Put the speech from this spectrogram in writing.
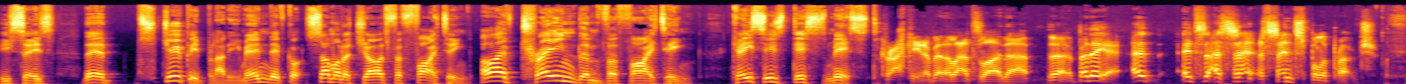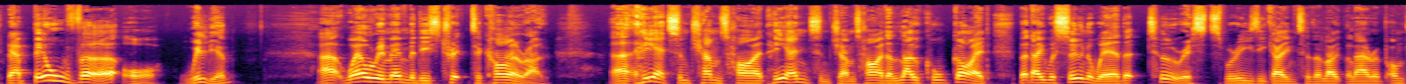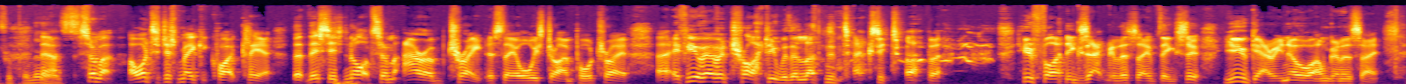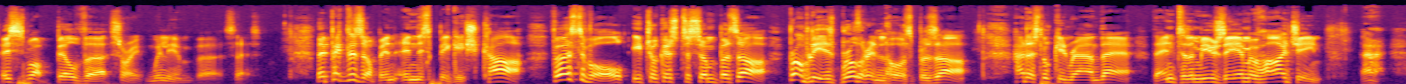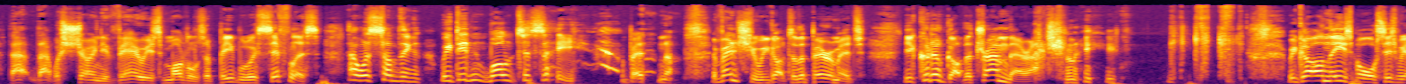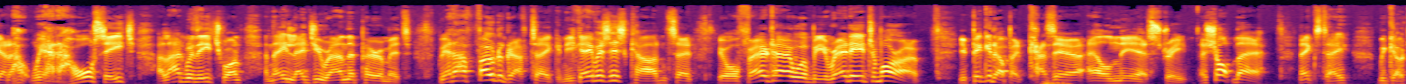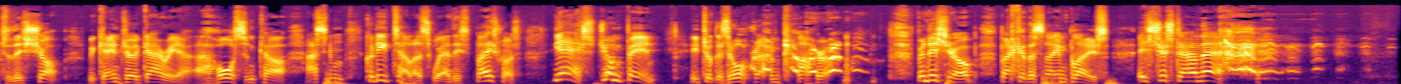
He says, They're stupid bloody men. They've got some on a charge for fighting. I've trained them for fighting. Case is dismissed. Cracking. I bet the lads like that. Uh, But it, it, it's a, a sensible approach. Now, Bill Ver, or William, uh, well remembered his trip to Cairo. Uh, he had some chums hired, he and some chums hired a local guide, but they were soon aware that tourists were easy game to the local Arab Now, entrepreneurs. some, I want to just make it quite clear that this is not some Arab trait as they always try and portray it. Uh, if you've ever tried it with a London taxi driver, you find exactly the same thing. So you, Gary, know what I'm going to say. This is what Bill Ver, sorry, William Ver says. They picked us up in, in this biggish car. First of all, he took us to some bazaar, probably his brother-in-law's bazaar. Had us looking round there, then to the Museum of Hygiene. Uh, that, that was showing you various models of people with syphilis. That was something we didn't want to see. but no. Eventually we got to the pyramids. You could have got the tram there, actually. We got on these horses. We had a, we had a horse each, a lad with each one, and they led you round the pyramids. We had our photograph taken. He gave us his card and said, "Your photo will be ready tomorrow." You pick it up at Kazir El Nir Street, a shop there. Next day, we go to this shop. We came to a garrier, a horse and car. Asked him, could he tell us where this place was? Yes, jump in. He took us all round Cairo, finishing up back at the same place. It's just down there.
